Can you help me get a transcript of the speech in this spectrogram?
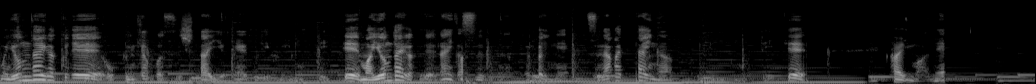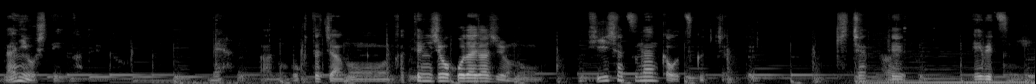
まあ、4大学でオープンキャンパスしたいよねっていうふうに思っていて、まあ、4大学で何かするやっぱりね、つながりたいなっていうふうに思っていて、はい、今ね、何をしているかというあの、僕たちあの、勝手に情報大ラジオの T シャツなんかを作っちゃって、着ちゃって、はい、江別に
